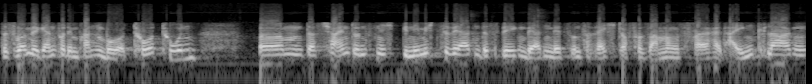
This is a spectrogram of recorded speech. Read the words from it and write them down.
Das wollen wir gern vor dem Brandenburger Tor tun. Ähm, das scheint uns nicht genehmigt zu werden, deswegen werden wir jetzt unser Recht auf Versammlungsfreiheit einklagen,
